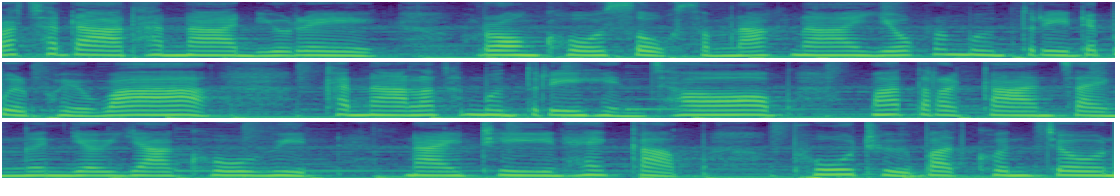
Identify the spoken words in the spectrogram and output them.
รัชดาธนาดิเรก รองโฆษกสำนักนายกรัฐมนตรีได้เปิดเผยว่า คณะรัฐมนตรีเห็นชอบ มาตรการจ่ายเงินเยียวยาโควิด -19 ให้กับผู้ถือบัตรคนจน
